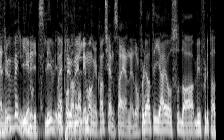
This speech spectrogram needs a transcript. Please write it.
Jeg tror veldig, idrettsliv. og jeg tror veldig måten. mange kan kjenne seg igjen i det. Fordi at jeg også da, Vi flytta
